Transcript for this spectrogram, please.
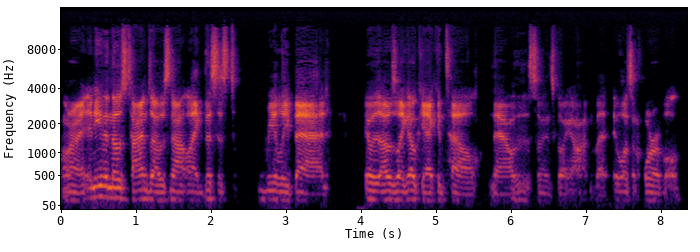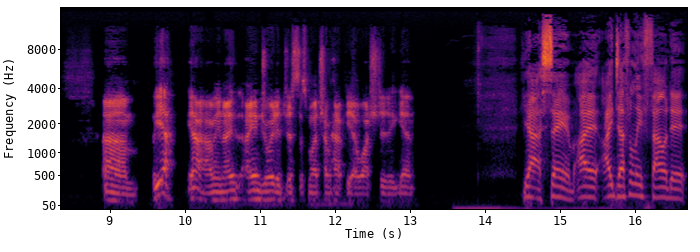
all right." And even those times, I was not like, "This is really bad." It was, I was like, "Okay, I can tell now that something's going on," but it wasn't horrible. Um, but yeah, yeah, I mean, I, I enjoyed it just as much. I'm happy I watched it again. Yeah, same. I I definitely found it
